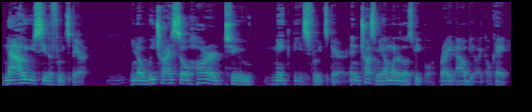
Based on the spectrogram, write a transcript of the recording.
now you see the fruits bear. Mhm. You know, we try so hard to make these fruits bear. And trust me, I'm one of those people, right? I'll be like, okay,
